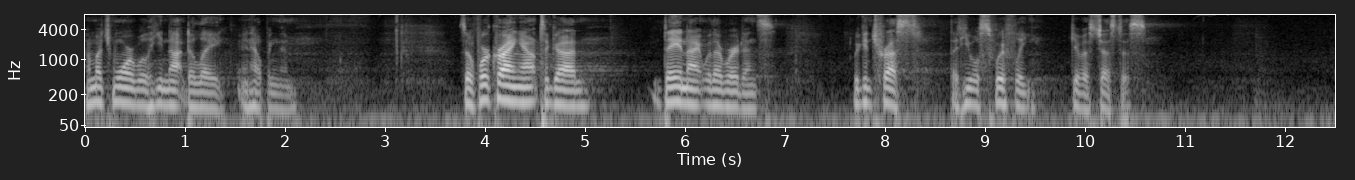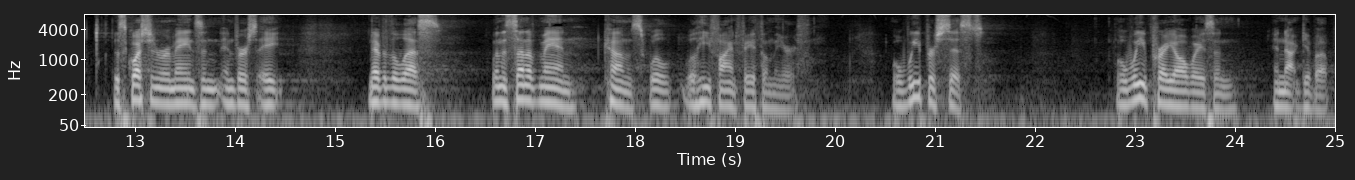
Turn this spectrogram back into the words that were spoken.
How much more will he not delay in helping them? So if we're crying out to God day and night with our burdens, we can trust that he will swiftly give us justice. This question remains in, in verse 8. Nevertheless, when the Son of Man comes, will, will he find faith on the earth? Will we persist? Will we pray always and, and not give up?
